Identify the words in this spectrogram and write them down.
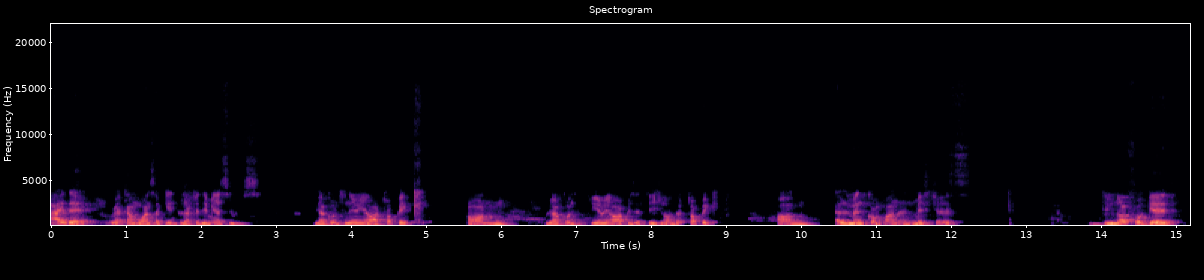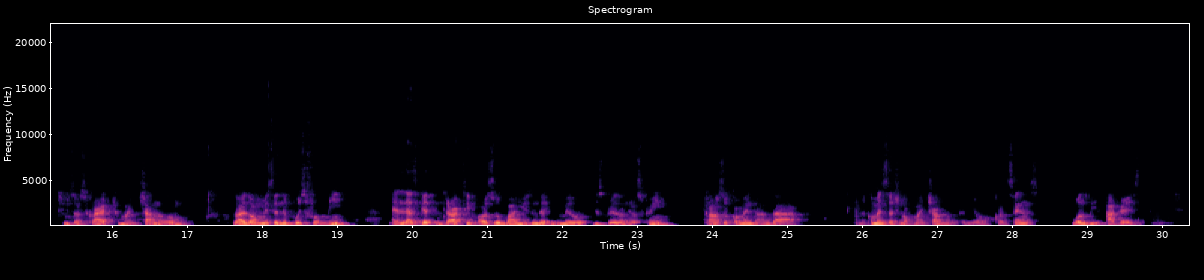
Hi there, welcome once again to the Akademia series. We are continuing our topic on, we are continuing our presentation on the topic on element, compound, and mixtures. Do not forget to subscribe to my channel so I don't miss any posts from me. And let's get interactive also by using the email displayed on your screen. You can also comment under the comment section of my channel and your concerns will be addressed.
